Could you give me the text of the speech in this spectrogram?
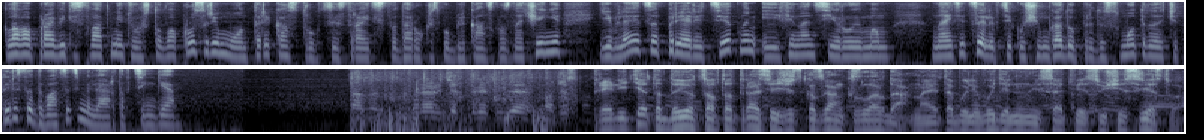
Глава правительства отметил, что вопрос ремонта, реконструкции и строительства дорог республиканского значения является приоритетным и финансируемым. На эти цели в текущем году предусмотрено 420 миллиардов тенге. Приоритет отдается автотрассе Жесказган-Кызларда. На это были выделены соответствующие средства.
